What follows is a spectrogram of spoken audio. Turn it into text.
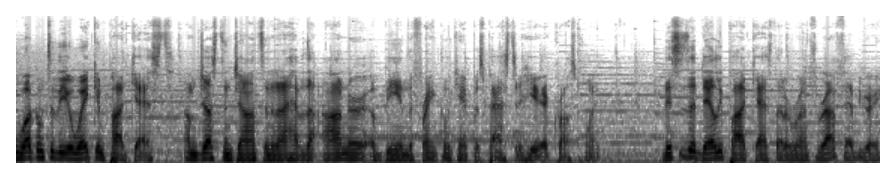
Welcome to the Awaken podcast. I'm Justin Johnson, and I have the honor of being the Franklin campus pastor here at Crosspoint. This is a daily podcast that'll run throughout February,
